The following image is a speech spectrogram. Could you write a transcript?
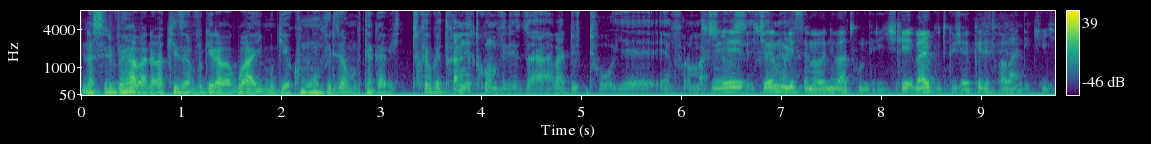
na Sylvain habana bakiza avugira abagwayi mugiye kumwumviriza mu mutegabiti twebwe twamye twumviriza abadutuye information twe muri sema bari kutwije kwete twabandikiye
